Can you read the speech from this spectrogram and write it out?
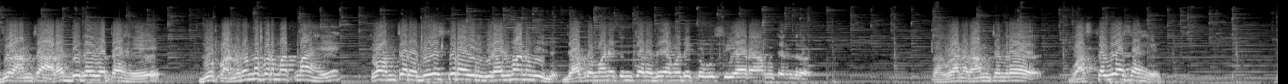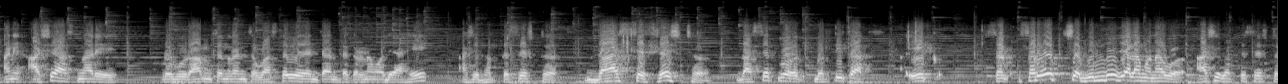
जो आमचा आराध्य दैवत आहे जो पांडुरंग परमात्मा आहे तो आमच्या हृदयस्थ राहील विराजमान होईल. ज्याप्रमाणे तुमच्या हृदयामध्ये प्रभू श्रीया रामचंद्र भगवान रामचंद्र वास्तव्यास आहेत आणि असे असणारे प्रभू रामचंद्रांचं वास्तव्य त्यांच्या अंतकरणामध्ये आहे असे भक्तश्रेष्ठ दास्य श्रेष्ठ दास्यत्व भक्तीचा एक सर्वोच्च बिंदू ज्याला म्हणावं असे भक्तश्रेष्ठ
